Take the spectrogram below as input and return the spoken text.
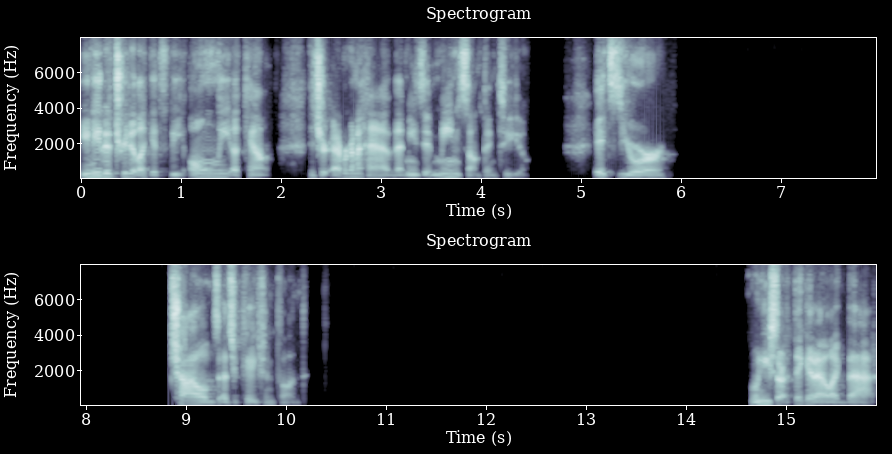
You need to treat it like it's the only account that you're ever going to have. That means it means something to you. It's your child's education fund. When you start thinking out like that,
